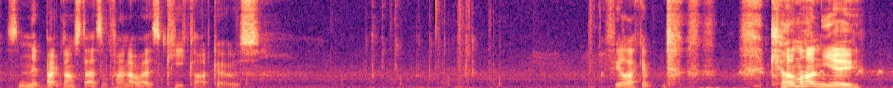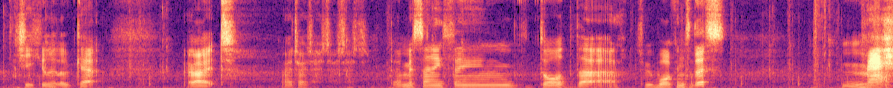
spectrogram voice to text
Let's nip back downstairs and find out where this key card goes. I feel like I'm... Come on, you! Cheeky little get. Right. Right, right, right, right, right. Did I miss anything? Door there. Should we walk into this? Meh!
